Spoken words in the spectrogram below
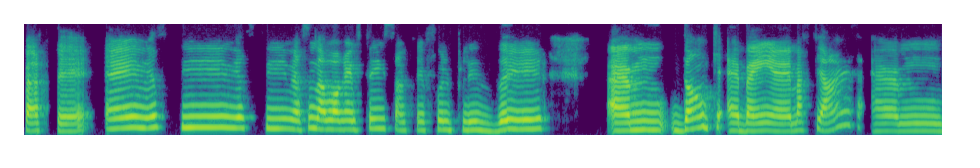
Parfait. Merci, merci, merci de m'avoir invité. Ça me fait full plaisir. Euh, donc, eh ben, Marie-Pierre, euh,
